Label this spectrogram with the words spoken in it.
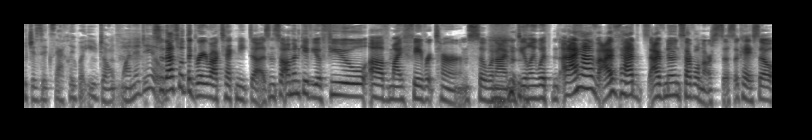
which is exactly what you don't want to do. So that's what the gray rock technique does. And so I'm going to give you a few of my favorite terms. So when I'm dealing with, and I have, I've had, I've known several narcissists. Okay. So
